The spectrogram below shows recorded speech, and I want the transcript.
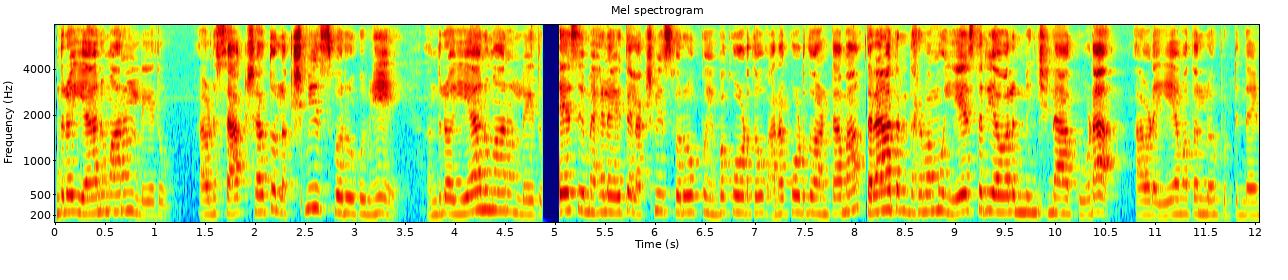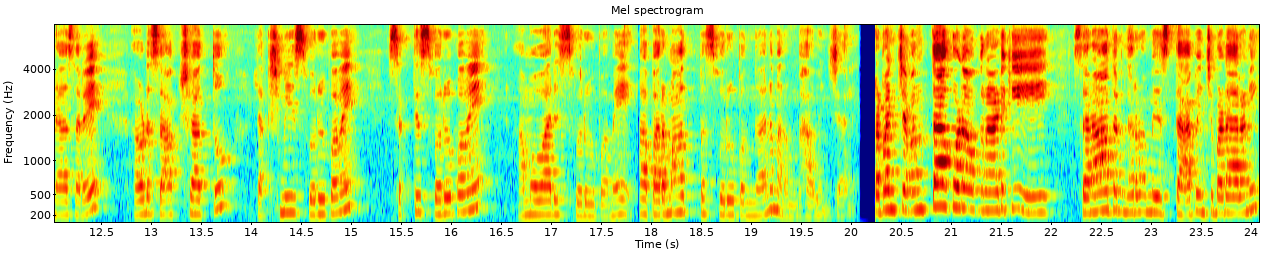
అందులో ఏ అనుమానం లేదు. ఆవిడ సాక్షాత్తు లక్ష్మీ స్వరూపమే. అందులో ఏ అనుమానం లేదు. విదేశీ మహిళ అయితే లక్ష్మీ స్వరూపం ఇవ్వకూడదు అనకూడదు అంటామా? సనాతన ధర్మము ఏ స్త్రీ అవలంబించినా కూడా ఆవిడ ఏ మతంలో పుట్టిందైనా సరే ఆవిడ సాక్షాత్తు లక్ష్మీ స్వరూపమే శక్తి స్వరూపమే అమ్మవారి స్వరూపమే ఆ పరమాత్మ స్వరూపంగాను మనం భావించాలి. ప్రపంచమంతా కూడా ఒకనాటికి సనాతన ధర్మం మీద స్థాపించబడాలని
